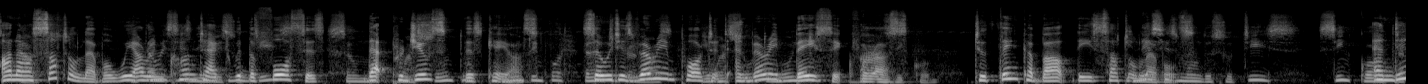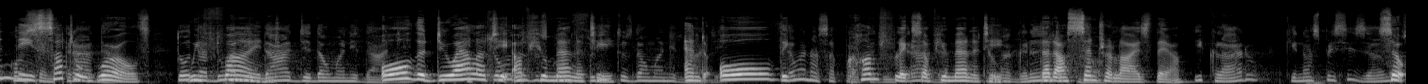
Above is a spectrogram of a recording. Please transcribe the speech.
on our subtle level, we are in contact with the forces that produce this chaos. So it is very important and very basic for us to think about these subtle levels. And in these subtle worlds, we find all the duality of humanity and all the conflicts of humanity that are centralized there. So,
